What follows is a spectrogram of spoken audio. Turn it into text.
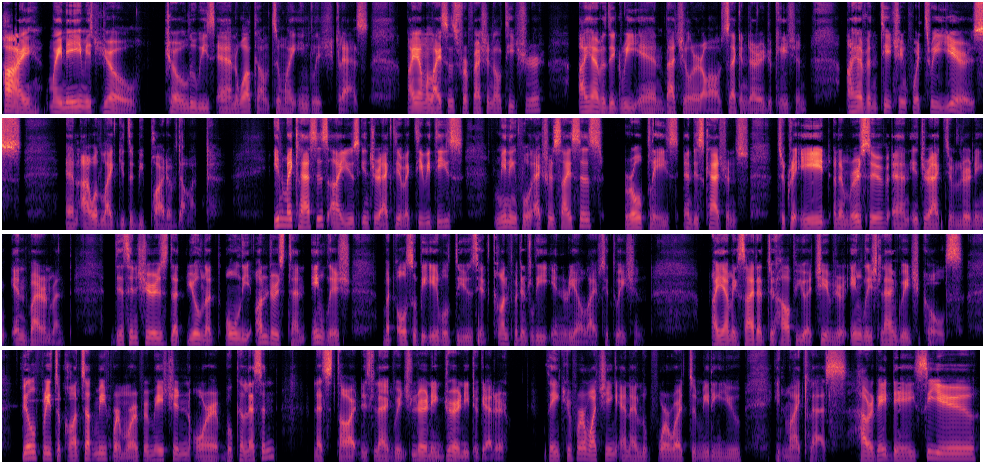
Hi, my name is Joe, Joe Louis, and welcome to my English class. I am a licensed professional teacher. I have a degree in Bachelor of Secondary Education. I have been teaching for three years, and I would like you to be part of that. In my classes, I use interactive activities, meaningful exercises, role plays, and discussions to create an immersive and interactive learning environment. This ensures that you'll not only understand English, but also be able to use it confidently in real life situations. I am excited to help you achieve your English language goals. Feel free to contact me for more information or book a lesson. Let's start this language learning journey together. Thank you for watching, and I look forward to meeting you in my class. Have a great day. See you.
